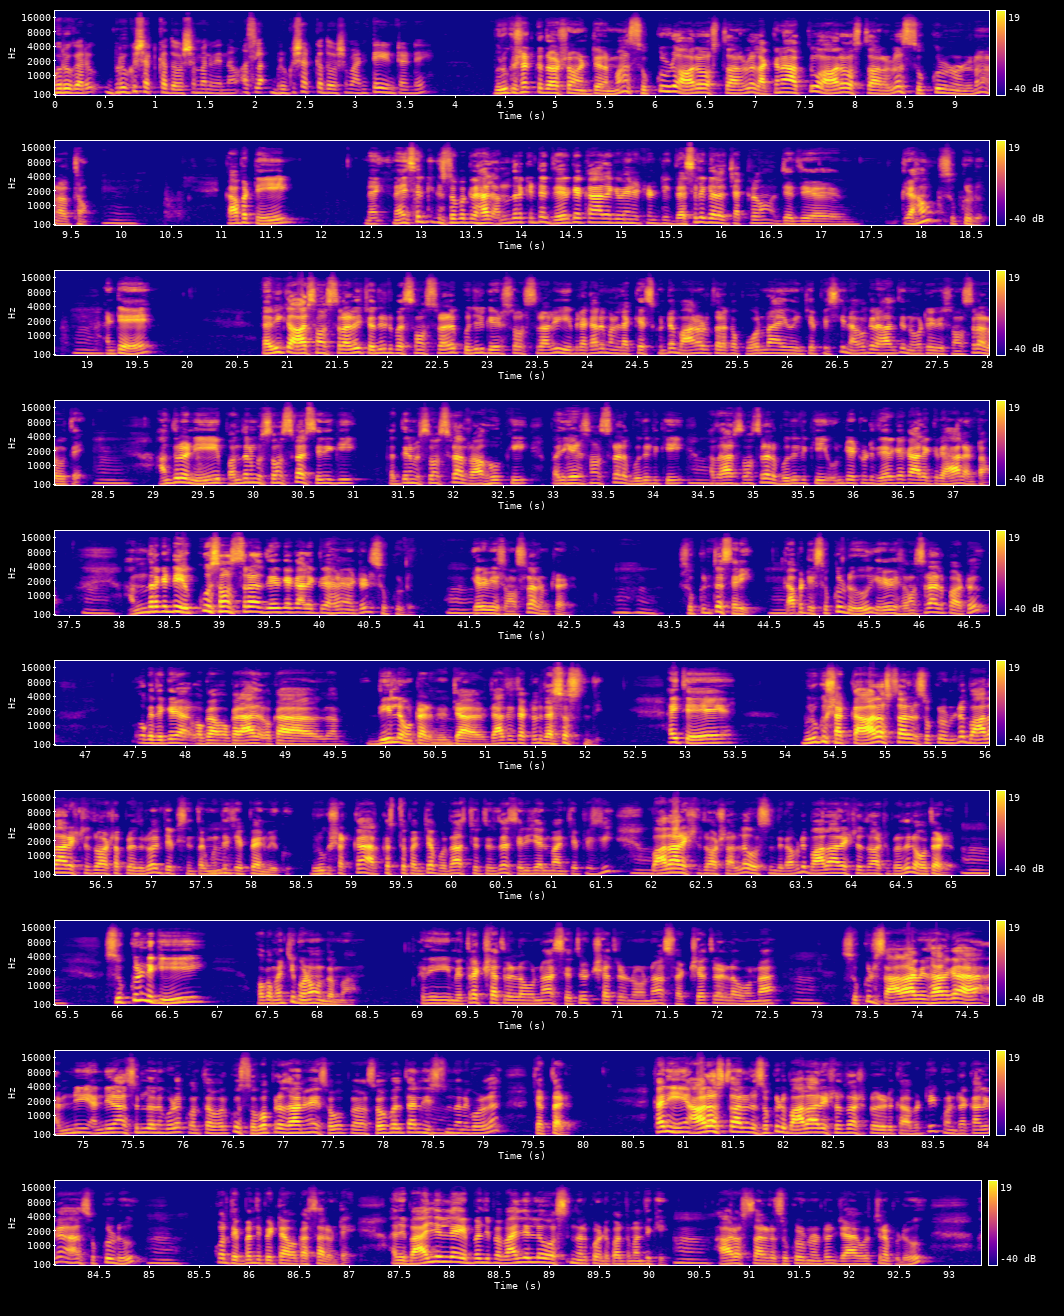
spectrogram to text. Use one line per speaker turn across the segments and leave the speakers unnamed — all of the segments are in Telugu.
గురుగారు భృగు షట్క దోషం అని విన్నాం. అసలు భృగు షట్క దోషం అంటే ఏంటండి?
భృగుషట్క దోషం అంటేనమ్మా శుక్రుడు ఆరో స్థానంలో లగ్నాత్తు ఆరో స్థానంలో శుక్రుడు ఉండడం అని అర్థం. కాబట్టి నై నైసర్గిక శుభగ్రహాలు అందరికంటే దీర్ఘకాలికమైనటువంటి దశలు గల చక్రం గ్రహం శుక్రుడు. అంటే రవికి ఆరు సంవత్సరాలు చంద్రుడికి పది సంవత్సరాలు కుజుడికి ఏడు సంవత్సరాలు ఈ ప్రకారం మనం లెక్కేసుకుంటే మానవుడి తొలక పూర్ణాయువు అని చెప్పేసి నవగ్రహాలతో నూట ఇరవై సంవత్సరాలు అవుతాయి. అందులోని పంతొమ్మిది సంవత్సరాలు శనికి పద్దెనిమిది సంవత్సరాలు రాహుకి పదిహేడు సంవత్సరాల బుధుడికి పదహారు సంవత్సరాల బుధుడికి ఉండేటువంటి దీర్ఘకాలిక గ్రహాలు అంటాం. అందరికంటే ఎక్కువ సంవత్సరాలు దీర్ఘకాలిక గ్రహం ఏంటంటే శుక్రుడు. ఇరవై సంవత్సరాలు ఉంటాడు. శుక్రుడితో సరి. కాబట్టి శుక్రుడు ఇరవై సంవత్సరాల పాటు ఒక దగ్గర ఒక ఒక రా ఒక దీనిలో ఉంటాడు. జా జాతక చక్రంలో దశ వస్తుంది. అయితే భృగు షట్క ఆరో స్థానంలో శుక్రుడు ఉంటే బాలారిష్ట దోష ప్రదులు అని చెప్పేసి ఇంతకుముందే చెప్పాను మీకు. భృగు షట్క అర్కస్థ పంచ బుధాస్థితులతో శని జన్మ అని చెప్పేసి బాలారిష్ట దోషాల్లో వస్తుంది కాబట్టి బాలారిష్ట దోష ప్రదులు అవుతాడు. శుక్రునికి ఒక మంచి గుణం ఉందమ్మా. అది మిత్రక్షేత్రంలో ఉన్నా శత్రుక్షేత్రంలో ఉన్నా స్వక్షేత్రంలో ఉన్నా శుక్రుడు చాలా విధాలుగా అన్ని అన్ని రాశుల్లోనూ కూడా కొంతవరకు శుభప్రధానమే శుభ శుభ ఫలితాన్ని ఇస్తుందని కూడా చెప్తాడు. కానీ ఆరో స్థానంలో శుక్రుడు బాలారిష్టదోషప్రదుడు కాబట్టి కొన్ని రకాలుగా శుక్రుడు కొంత ఇబ్బంది పెట్టే అవకాశాలు ఉంటాయి. అది బాల్యంలో ఇబ్బంది బాల్యంలో వస్తుంది అనుకోండి కొంతమందికి. ఆరో స్థానంలో శుక్రుడు ఉండటం జా వచ్చినప్పుడు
